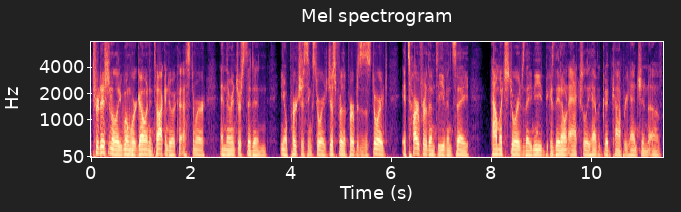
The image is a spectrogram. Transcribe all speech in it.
traditionally when we're going and talking to a customer and they're interested in, you know, purchasing storage just for the purposes of storage, it's hard for them to even say how much storage they need because they don't actually have a good comprehension of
